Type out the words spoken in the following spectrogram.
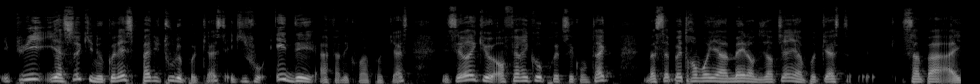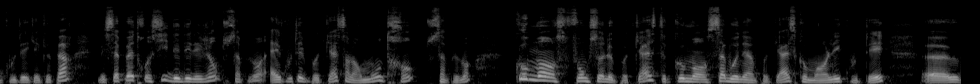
Et puis il y a ceux qui ne connaissent pas du tout le podcast et qu'il faut aider à faire découvrir le podcast. Et c'est vrai qu'en faire écho auprès de ses contacts, bah, ça peut être envoyer un mail en disant tiens il y a un podcast sympa à écouter quelque part, mais ça peut être aussi d'aider les gens tout simplement à écouter le podcast en leur montrant tout simplement comment fonctionne le podcast, comment s'abonner à un podcast, comment l'écouter, euh,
